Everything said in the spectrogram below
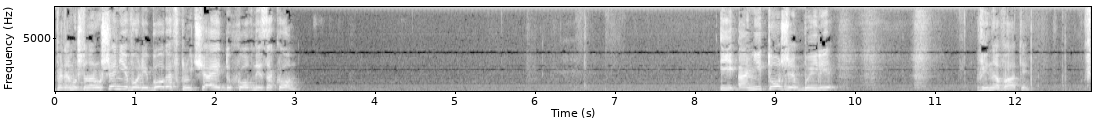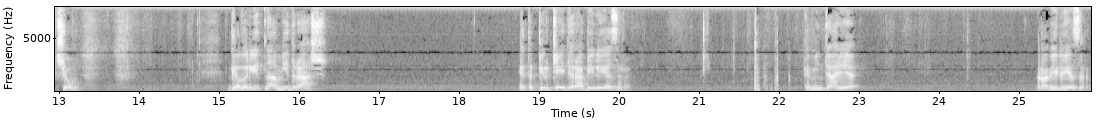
Потому что нарушение воли Бога включает духовный закон. И они тоже были виноваты. В чем? Говорит нам Мидраш. Это Пиркейда Раби Лезера. Комментария Раби Лезера.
